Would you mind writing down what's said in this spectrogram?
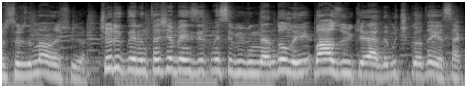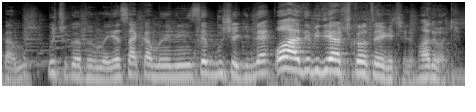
Isırdığında anlaşılıyor. Çocukların taşa benzetme sebebinden dolayı bazı ülkelerde bu çikolata yasaklanmış. Bu çikolatanın da yasaklanma nedeni ise bu şekilde. O halde bir diğer çikolataya geçelim. Hadi bakayım.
